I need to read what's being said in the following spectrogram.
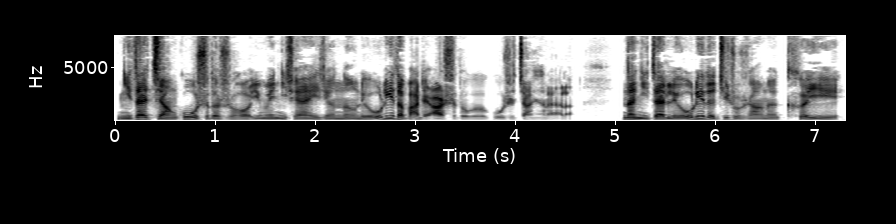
你在讲故事的时候，因为你现在已经能流利的把这二十多个故事讲下来了，那你在流利的基础上呢，可以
